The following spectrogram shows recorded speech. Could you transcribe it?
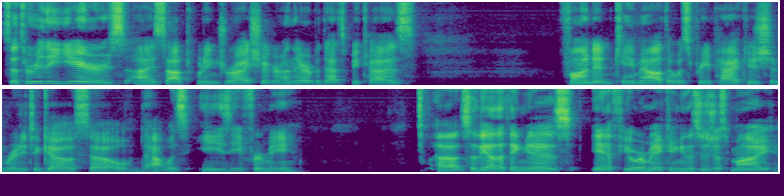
So through the years, I stopped putting dry sugar on there, but that's because fondant came out that was prepackaged and ready to go. So that was easy for me. Uh, so the other thing is, if you are making, and this is just my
